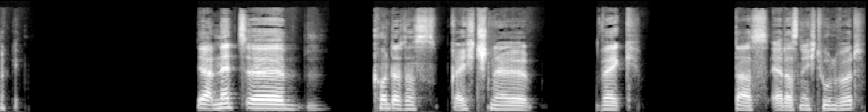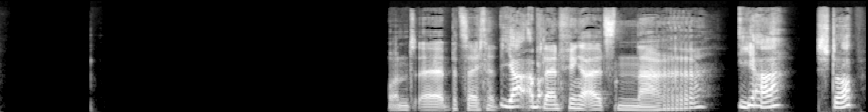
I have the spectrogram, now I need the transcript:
Okay. Ja, Ned äh, konnte das recht schnell weg, dass er das nicht tun wird. Und äh, bezeichnet ja, aber, Kleinfinger als Narr. Ja, stopp.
